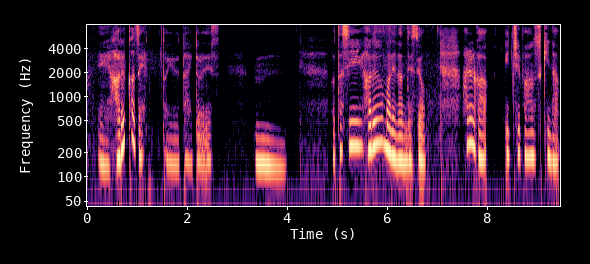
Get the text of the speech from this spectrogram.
「えー、春風」というタイトルです。うん。私、春生まれなんですよ。春が一番好きな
